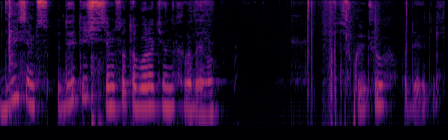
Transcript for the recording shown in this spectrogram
Дві сімс- 2700 оборотів на хвилину. Зараз включу, подивитись.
